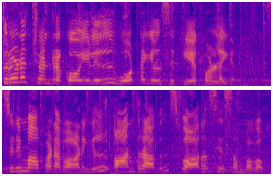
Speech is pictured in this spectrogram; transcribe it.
திருடச் சென்ற கோயிலில் ஓட்டையில் சிக்கிய கொள்ளையன். சினிமா படபாணியில் ஆந்திராவில் சுவாரஸ்ய சம்பவம்.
